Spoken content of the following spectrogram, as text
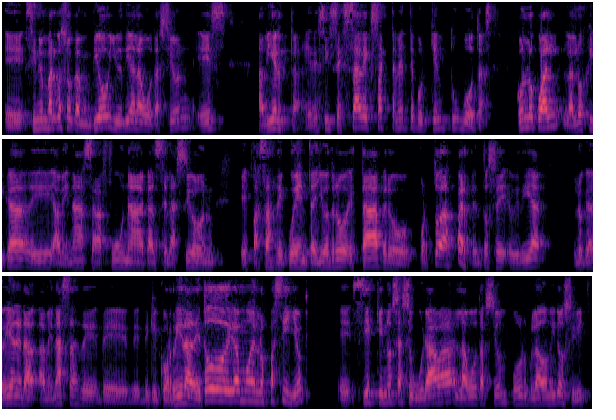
Eh, sin embargo, eso cambió y hoy día la votación es abierta, es decir, se sabe exactamente por quién tú votas. Con lo cual, la lógica de amenaza, funa, cancelación, eh, pasas de cuenta y otro está, pero por todas partes. Entonces, hoy día lo que habían era amenazas de, que corriera de todo, digamos, en los pasillos, eh, si es que no se aseguraba la votación por Vlado Mirosevic,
